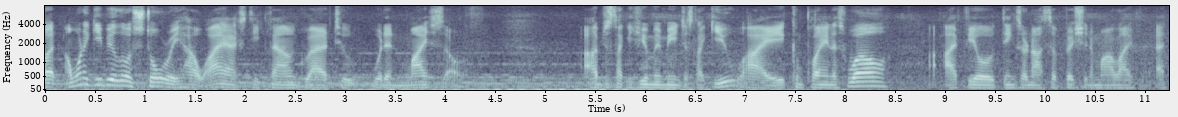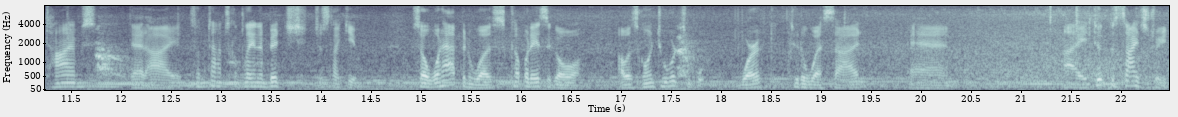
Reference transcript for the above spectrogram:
But I want to give you a little story how I actually found gratitude within myself. I'm just like a human being, just like you. I complain as well. I feel things are not sufficient in my life at times, that I sometimes complain a bitch, just like you. So what happened was, a couple days ago, I was going towards work to the west side, and I took the side street.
